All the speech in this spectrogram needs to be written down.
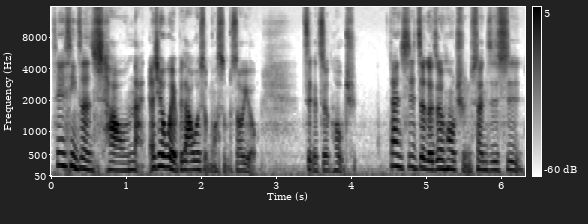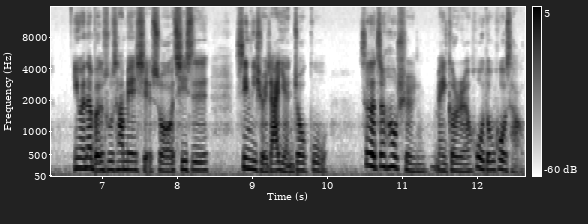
这件事情真的超难，而且我也不知道为什么什么时候有这个症候群。但是这个症候群，甚至是因为那本书上面写说，其实心理学家研究过，这个症候群每个人或多或少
